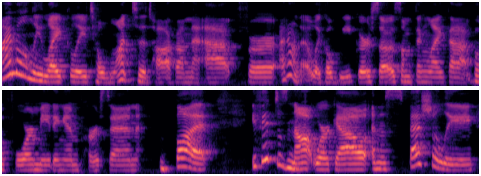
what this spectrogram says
I'm only likely to want to talk on the app for, I don't know, like a week or so, something like that before meeting in person. But if it does not work out, and especially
